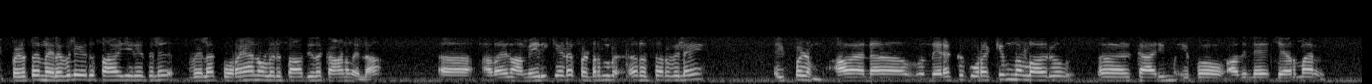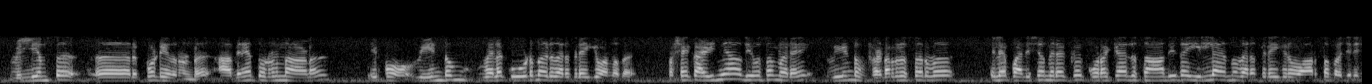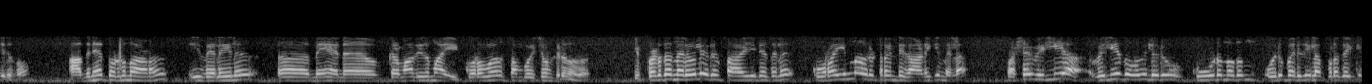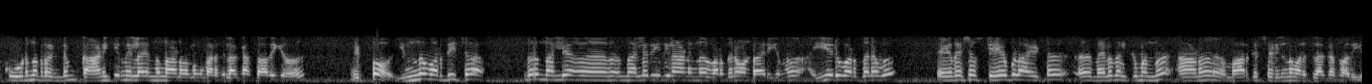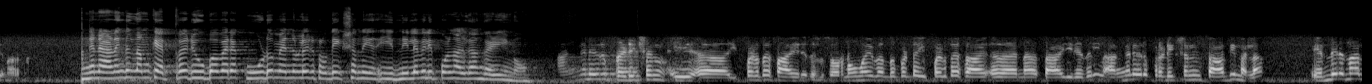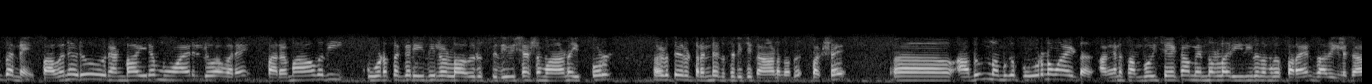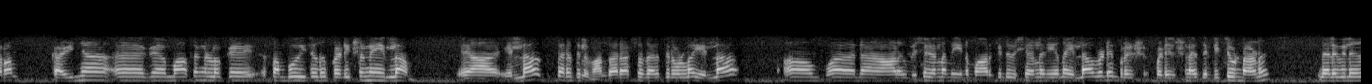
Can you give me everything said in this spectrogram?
ഇപ്പോഴത്തെ നിലവിലെ ഒരു സാഹചര്യത്തിൽ വില കുറയാനുള്ള ഒരു സാധ്യത കാണുന്നില്ല. അതായത് അമേരിക്കയുടെ ഫെഡറൽ റിസർവിലെ ഇപ്പോഴും നിരക്ക് കുറയ്ക്കും എന്നുള്ള ഒരു കാര്യം ഇപ്പോ അതിന്റെ ചെയർമാൻ വില്യംസ് റിപ്പോർട്ട് ചെയ്തിട്ടുണ്ട്. അതിനെ തുടർന്നാണ് ഇപ്പോ വീണ്ടും വില കൂടുന്ന ഒരു തരത്തിലേക്ക് വന്നത്. പക്ഷേ കഴിഞ്ഞ ദിവസം വരെ വീണ്ടും ഫെഡറൽ റിസർവിലെ പലിശ നിരക്ക് കുറയ്ക്കാൻ സാധ്യത ഇല്ല എന്ന തരത്തിലേക്ക് ഒരു വാർത്ത പ്രചരിച്ചിരുന്നു. അതിനെ തുടർന്നാണ് ഈ വിലയിൽ ക്രമാതീതമായി കുറവ് സംഭവിച്ചുകൊണ്ടിരുന്നത്. ഇപ്പോഴത്തെ നിലവിലെ ഒരു സാഹചര്യത്തിൽ കുറയുന്ന ഒരു ട്രെൻഡ് കാണിക്കുന്നില്ല. പക്ഷെ വലിയ വലിയ തോതിലൊരു കൂടുന്നതും ഒരു പരിധിയിൽ അപ്പുറത്തേക്ക് കൂടുന്ന ട്രെൻഡും കാണിക്കുന്നില്ല എന്നുള്ളതാണ് നമുക്ക് മനസ്സിലാക്കാൻ സാധിക്കുന്നത്. ഇപ്പോ ഇന്ന് വർദ്ധിച്ച നല്ല നല്ല രീതിയിലാണ് ഇന്ന് വർധനം ഉണ്ടായിരിക്കുന്നത് ഈ ഒരു വർധനവ് ഏകദേശം സ്റ്റേബിൾ ആയിട്ട് നിലനിൽക്കുമെന്ന് ആണ് മാർക്കറ്റ് സ്റ്റഡിയിൽ നിന്ന് മനസ്സിലാക്കാൻ സാധിക്കുന്നത്. അങ്ങനെയാണെങ്കിൽ നമുക്ക് എത്ര രൂപ വരെ കൂടും എന്നുള്ളൊരു പ്രതീക്ഷ നി- നിലവിൽ ഇപ്പോൾ നൽകാൻ കഴിയുമോ? അങ്ങനെ ഒരു പ്രഡിക്ഷൻ ഈ ഇപ്പോഴത്തെ സാഹചര്യത്തിൽ സ്വർണവുമായി ബന്ധപ്പെട്ട് ഇപ്പോഴത്തെ സാഹചര്യത്തിൽ അങ്ങനെ ഒരു പ്രഡിക്ഷൻ സാധ്യമല്ല. എന്നിരുന്നാൽ തന്നെ പവനൊരു രണ്ടായിരം മൂവായിരം രൂപ വരെ പരമാവധി കൂടത്തക്ക രീതിയിലുള്ള ഒരു സ്ഥിതിവിശേഷമാണ് ഇപ്പോൾ അടുത്ത ഒരു ട്രെൻഡ് അനുസരിച്ച് കാണുന്നത്. പക്ഷേ അതും നമുക്ക് പൂർണമായിട്ട് അങ്ങനെ സംഭവിച്ചേക്കാം എന്നുള്ള രീതിയിൽ നമുക്ക് പറയാൻ സാധിക്കില്ല. കാരണം കഴിഞ്ഞ മാസങ്ങളിലൊക്കെ സംഭവിച്ചത് പ്രഡിക്ഷനെ എല്ലാം എല്ലാ തരത്തിലും അന്താരാഷ്ട്ര തലത്തിലുള്ള എല്ലാ ആൾ വിശകലനം ചെയ്യുന്ന മാർക്കറ്റ് വിശകലനം ചെയ്യുന്ന എല്ലാവരുടെയും പ്രഡിക്ഷനെ തെറ്റിച്ചുകൊണ്ടാണ് നിലവിൽ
